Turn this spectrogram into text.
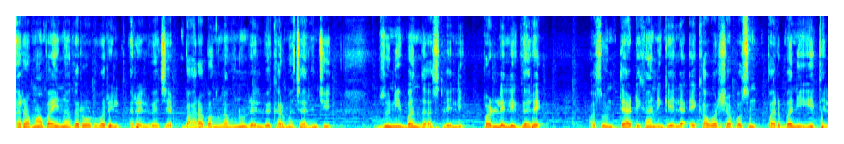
रमाबाई नगर रोडवरील रेल्वेचे बारा बंगला म्हणून रेल्वे कर्मचाऱ्यांची जुनी बंद असलेली पडलेली घरे असून त्या ठिकाणी गेल्या एका वर्षापासून परभणी येथील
